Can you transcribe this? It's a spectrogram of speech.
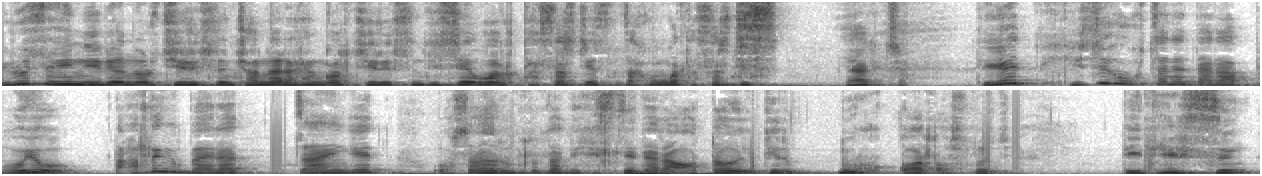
Ерөөсөө энэ ирээ нуур чирэгсэн, чанарын хангол чирэгсэн, тэсээ бол тасарч ирсэн, завхан гол тасарч ирсэн. Яг зөв. Тэгээд хэсэг хугацааны дараа буюу даланг бариад за ингээд усаа хөрвүүлээд эхэлсний дараа одоо тэр бүх гол уснууд дэлгэрсэн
